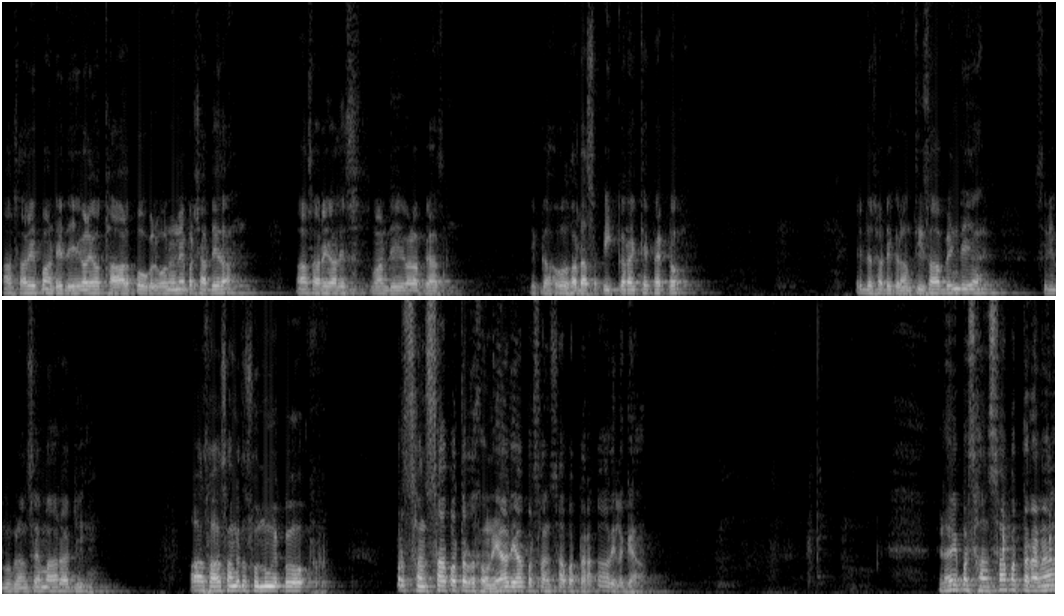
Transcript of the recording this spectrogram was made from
ਆ ਸਾਰੇ ਭਾਂਡੇ ਦੇਗ ਵਾਲੇ ਉਹ ਥਾਲ ਭੋਗ ਲਵਾਉਣੇ ਨੇ ਪ੍ਰਸ਼ਾਦੇ ਦਾ। ਆ ਸਾਰੇ ਆਦੇ ਸਮਾਨ ਦੇਗ ਵਾਲਾ ਪਿਆ। ਤੇ ਉਹ ਸਾਡਾ ਸਪੀਕਰ ਆ, ਇੱਥੇ ਫਿੱਟ ਇੱਧਰ ਸਾਡੇ ਗ੍ਰੰਥੀ ਸਾਹਿਬ ਬੈਠਦੇ ਆ, ਸ੍ਰੀ ਗੁਰੂ ਗ੍ਰੰਥ ਸਾਹਿਬ ਮਹਾਰਾਜ ਜੀ। ਆ ਸਾਧ ਸੰਗਤ ਤੁਹਾਨੂੰ ਇੱਕ ਪ੍ਰਸ਼ੰਸਾ ਪੱਤਰ ਦਿਖਾਉਣੇ ਆ ਦੇ ਆ ਪ੍ਰਸ਼ੰਸਾ ਪੱਤਰ ਆ ਦੇ ਲੱਗਿਆ। ਜਿਹੜਾ ਇਹ ਪ੍ਰਸ਼ੰਸਾ ਪੱਤਰ ਆ ਨਾ,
